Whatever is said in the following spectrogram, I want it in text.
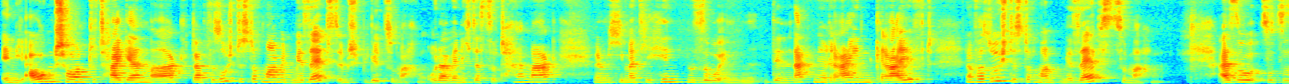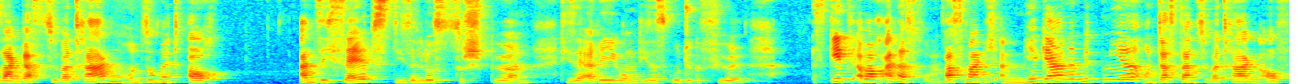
in die Augen schauen total gern mag, dann versuche ich das doch mal mit mir selbst im Spiegel zu machen. Oder wenn ich das total mag, wenn mich jemand hier hinten so in den Nacken reingreift, dann versuche ich das doch mal mit mir selbst zu machen. Also sozusagen das zu übertragen und somit auch an sich selbst diese Lust zu spüren diese Erregung, dieses gute Gefühl. Es geht aber auch andersrum. Was mag ich an mir gerne mit mir und das dann zu übertragen auf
